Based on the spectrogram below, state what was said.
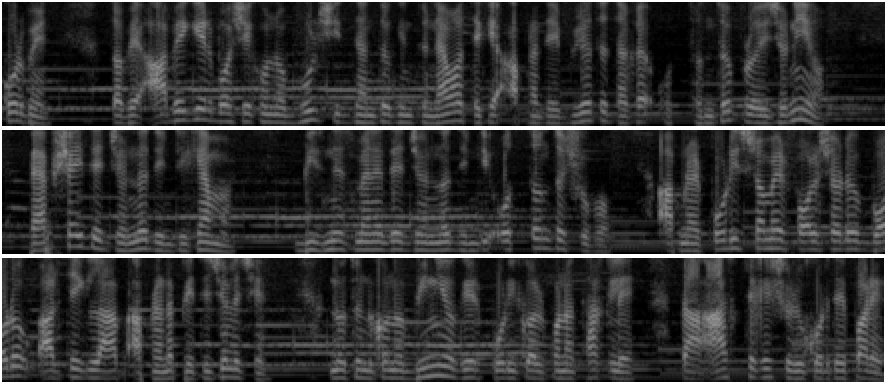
করবেন। তবে আবেগের বশে কোনো ভুল সিদ্ধান্ত কিন্তু নেওয়া থেকে আপনাদের বিরত থাকা অত্যন্ত প্রয়োজনীয়। ব্যবসায়ীদের জন্য দিনটি কেমন? বিজনেসম্যানেদের জন্য দিনটি অত্যন্ত শুভ। আপনার পরিশ্রমের ফলস্বরূপ বড় আর্থিক লাভ আপনারা পেতে চলেছেন। নতুন কোনো বিনিয়োগের পরিকল্পনা থাকলে তা আজ থেকে শুরু করতে পারে।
